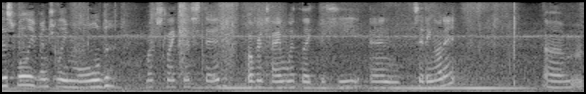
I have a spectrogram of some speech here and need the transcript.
This will eventually mold much like this did over time with like the heat and sitting on it. Um,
